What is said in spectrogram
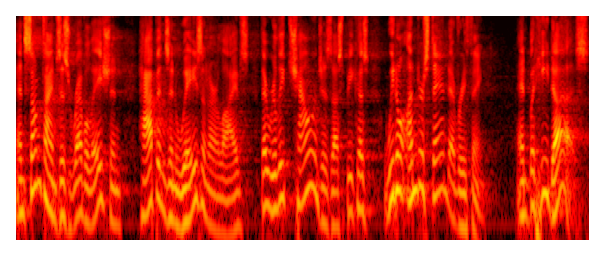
And sometimes this revelation happens in ways in our lives that really challenges us because we don't understand everything. And but he does.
